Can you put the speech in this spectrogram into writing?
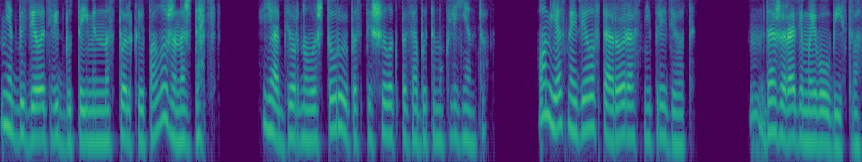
Нет бы сделать вид, будто именно столько и положено ждать. Я отдернула штору и поспешила к позабытому клиенту. Он, ясное дело, второй раз не придет. Даже ради моего убийства.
